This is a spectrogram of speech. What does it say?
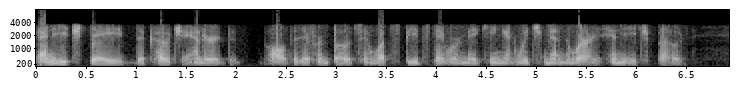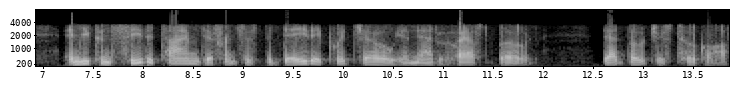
And each day, the coach entered all the different boats and what speeds they were making and which men were in each boat. And you can see the time differences. The day they put Joe in that last boat, that boat just took off.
